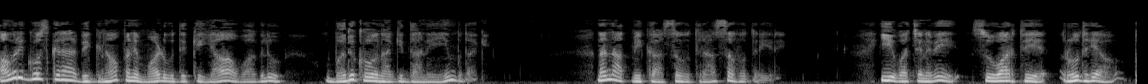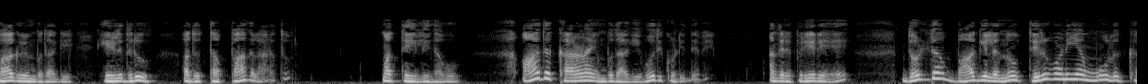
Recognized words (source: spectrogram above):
ಅವರಿಗೋಸ್ಕರ ವಿಜ್ಞಾಪನೆ ಮಾಡುವುದಕ್ಕೆ ಯಾವಾಗಲೂ ಬದುಕುವನಾಗಿದ್ದಾನೆ ಎಂಬುದಾಗಿ. ನನ್ನ ಆತ್ಮಿಕ ಸಹೋದರ, ಸಹೋದರಿಯರೇ, ಈ ವಚನವೇ ಸುವಾರ್ತೆಯ ಹೃದಯ ಭಾಗವೆಂಬುದಾಗಿ ಹೇಳಿದರೂ ಅದು ತಪ್ಪಾಗಲಾರದು. ಮತ್ತೆ ಇಲ್ಲಿ ನಾವು ಆದ ಕಾರಣ ಎಂಬುದಾಗಿ ಓದಿಕೊಂಡಿದ್ದೇವೆ. ಅಂದರೆ ಪ್ರಿಯರೇ, ದೊಡ್ಡ ಬಾಗಿಲನ್ನು ತಿರುವಣಿಯ ಮೂಲಕ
